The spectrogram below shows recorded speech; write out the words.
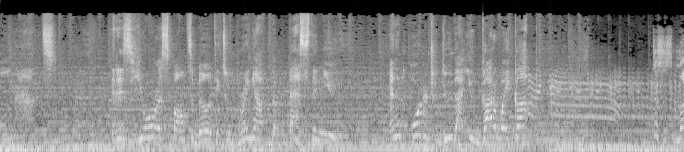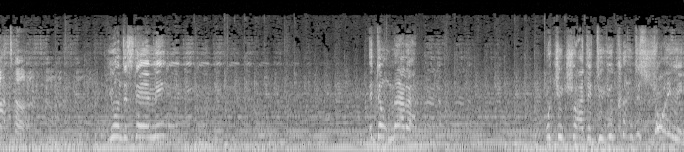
own hands. It is your responsibility to bring out the best in you. And in order to do that, you gotta wake up. This is my time. You understand me? It don't matter what you tried to do, you couldn't destroy me.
